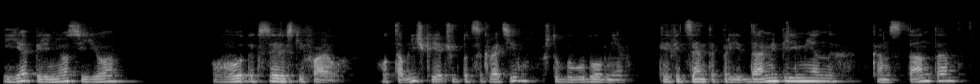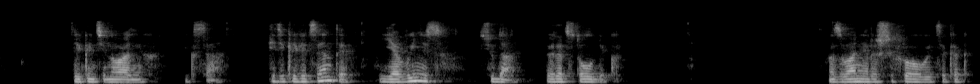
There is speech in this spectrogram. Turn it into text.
и я перенес ее в excel файл. Вот табличка я чуть подсократил, чтобы было удобнее. Коэффициенты при даме переменных, константа, три континуальных x. Эти коэффициенты я вынес сюда, в этот столбик. Название расшифровывается как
